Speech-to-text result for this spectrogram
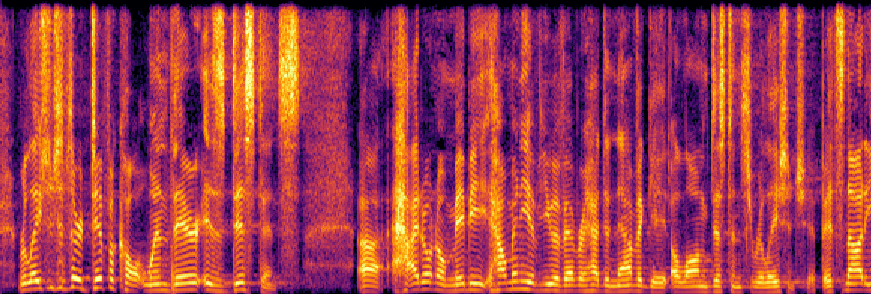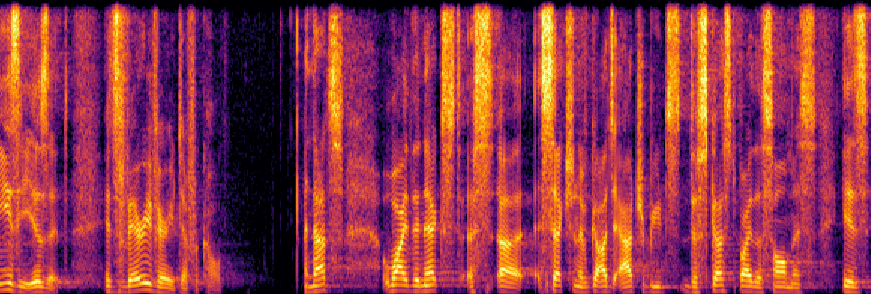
Relationships are difficult when there is distance. Uh, I don't know, maybe how many of you have ever had to navigate a long distance relationship? It's not easy, is it? It's very, very difficult. And that's why the next uh, section of God's attributes discussed by the psalmist is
